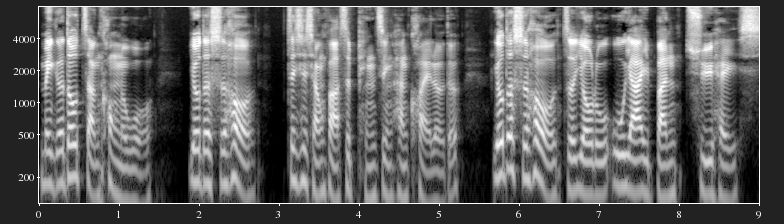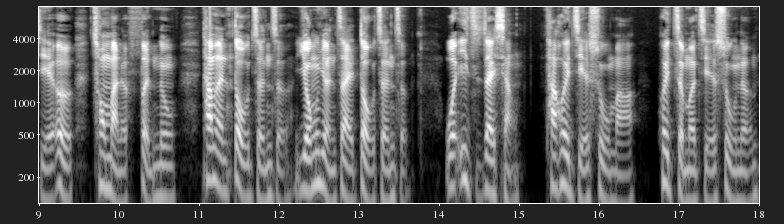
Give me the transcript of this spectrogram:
每个都掌控了我。有的时候，这些想法是平静和快乐的；有的时候，则犹如乌鸦一般黢黑、邪恶，充满了愤怒。他们斗争着，永远在斗争着。我一直在想，它会结束吗？会怎么结束呢？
